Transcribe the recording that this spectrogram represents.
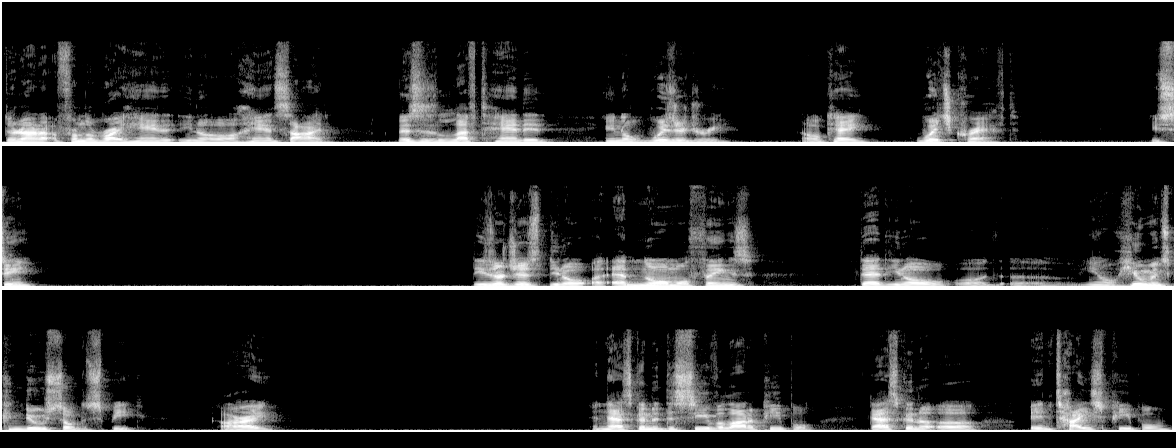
they're not from the right hand, you know, hand side. This is left-handed, you know, wizardry. Okay? Witchcraft. You see? These are just, you know, abnormal things that, you know, uh, uh, you know, humans can do, so to speak. All right? And that's going to deceive a lot of people. That's going to uh, entice people,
